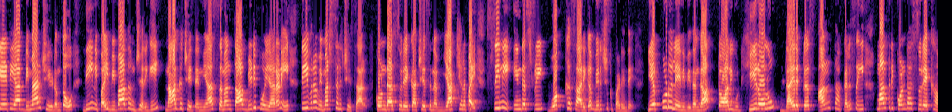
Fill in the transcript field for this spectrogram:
కేటీఆర్ డిమాండ్ చేయడంతో దీనిపై వివాదం జరిగి నాగ చైతన్య సమంత విడిపోయారని తీవ్ర విమర్శలు చేశారు. కొండా సురేఖ చేసిన వ్యాఖ్యలపై సినీ ఇండస్ట్రీ ఒక్కసారిగా విరుచుకుపడింది. ఎప్పుడూ లేని విధంగా టాలీవుడ్ హీరోలు డైరెక్టర్స్ అంతా కలిసి మంత్రి కొండా సురేఖ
